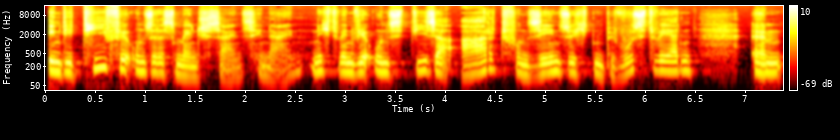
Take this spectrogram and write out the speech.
in die Tiefe unseres Menschseins hinein. Nicht, wenn wir uns dieser Art von Sehnsüchten bewusst werden, ähm,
